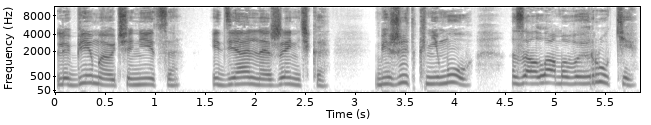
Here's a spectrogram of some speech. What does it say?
Любимая ученица, идеальная Женечка, бежит к нему, заламывая руки —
